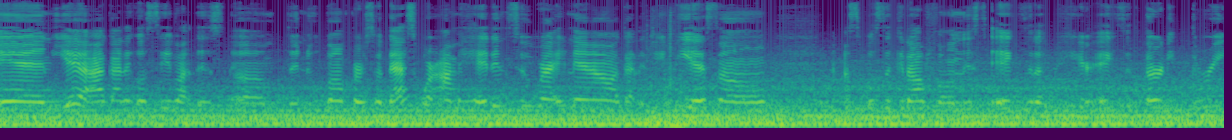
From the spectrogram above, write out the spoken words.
And yeah i gotta go see about this um the new bumper. So that's where i'm heading to right now. I got the gps on. I'm supposed to get off on this exit up here exit 33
